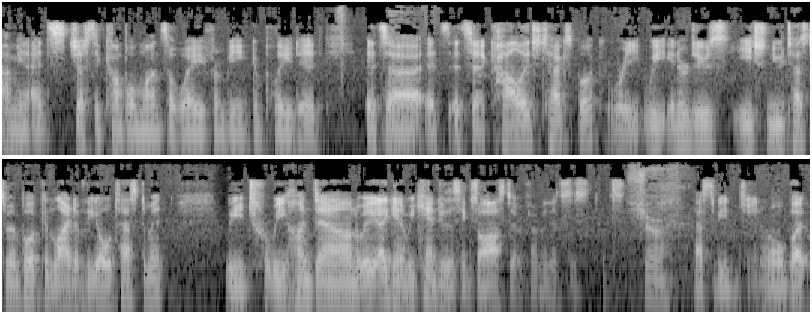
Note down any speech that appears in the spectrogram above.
I mean, it's just a couple months away from being completed. It's a it's it's a college textbook where we introduce each New Testament book in light of the Old Testament. We tr- we hunt down we, again. We can't do this exhaustive. I mean, it's just it's sure it has to be general, but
